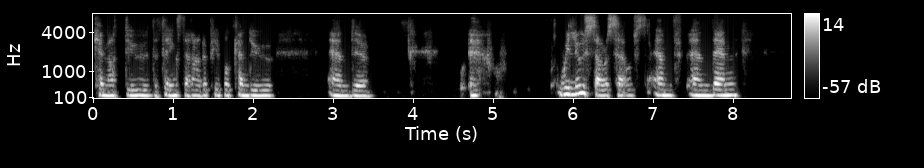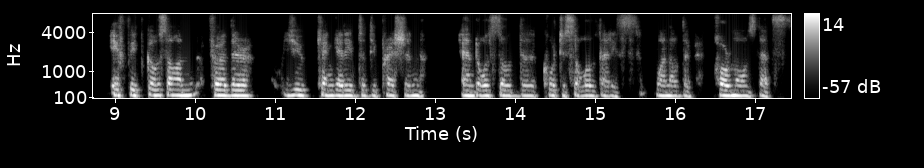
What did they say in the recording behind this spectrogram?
cannot do the things that other people can do. And uh, we lose ourselves. And and then if it goes on further you can get into depression and also the cortisol that is one of the hormones that's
